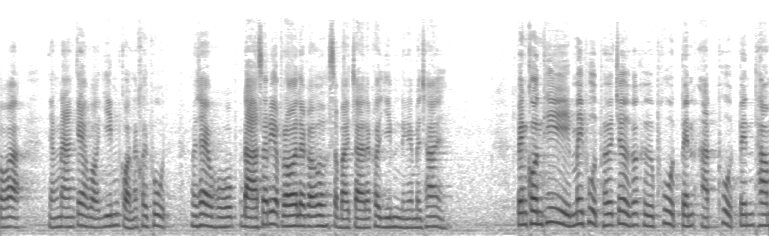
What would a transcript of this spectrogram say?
บอกว่า อย่างนางแก้วบอกยิ้มก่อนแล้วค่อยพูด ไม่ใช่โอ้โหด่าซะเรียบร้อยแล้วก็เออสบายใจแล้วก็ยิ้มอย่างเงี้ยไม่ใช่ เป็นคนที่ไม่พูดเพ้อเจ้อก็คือพูดเป็นอัดพูดเป็นธรรม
